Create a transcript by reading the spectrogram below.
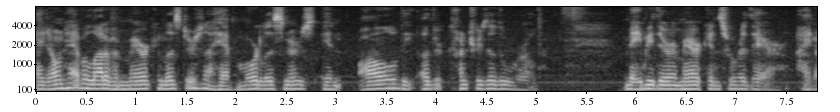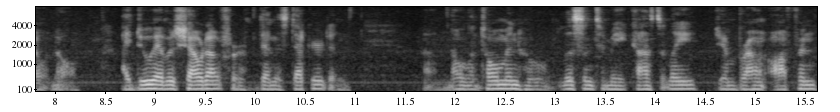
I don't have a lot of American listeners. I have more listeners in all the other countries of the world. Maybe there are Americans who are there. I don't know. I do have a shout out for Dennis Deckard and um, Nolan Tolman, who listen to me constantly, Jim Brown often.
